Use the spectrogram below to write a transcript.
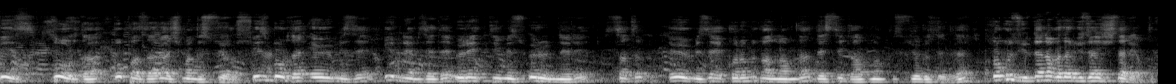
Biz burada bu pazarı açmak istiyoruz. Biz burada evimize bir nebze de ürettiğimiz ürünleri satıp evimize ekonomik anlamda destek almak istiyoruz dediler. 9 günde ne kadar güzel işler yaptık.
